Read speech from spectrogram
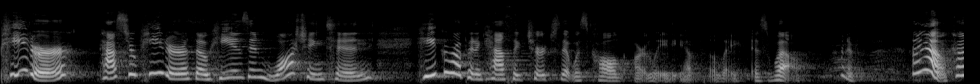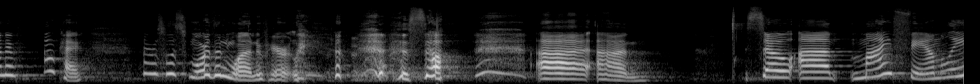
Peter, Pastor Peter, though he is in Washington, he grew up in a Catholic church that was called Our Lady of the Lake as well. Kind of, I know, kind of, okay. There was more than one, apparently. so, uh, um, so, um, my family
